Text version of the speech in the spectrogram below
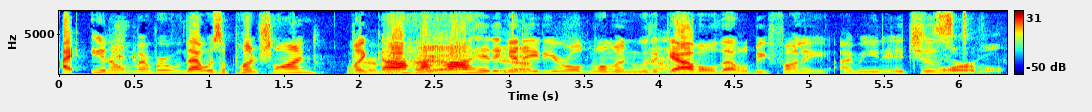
I, you know, remember that was a punchline, like ah ha Yeah, ha, hitting an eighty-year-old woman with a gavel. That'll be funny. I mean, it just Horrible.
